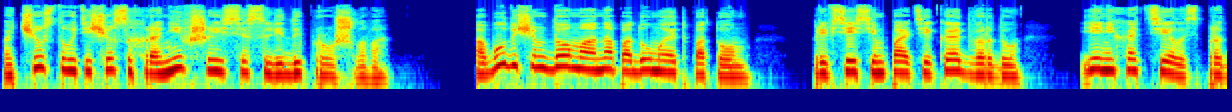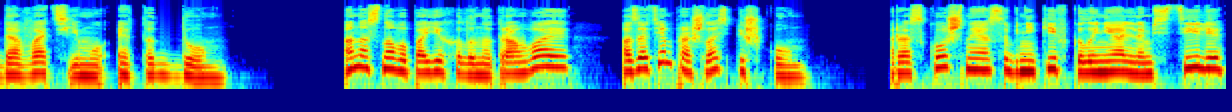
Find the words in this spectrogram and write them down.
почувствовать еще сохранившиеся следы прошлого. О будущем дома она подумает потом. При всей симпатии к Эдварду ей не хотелось продавать ему этот дом. Она снова поехала на трамвае, а затем прошлась пешком. Роскошные особняки в колониальном стиле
